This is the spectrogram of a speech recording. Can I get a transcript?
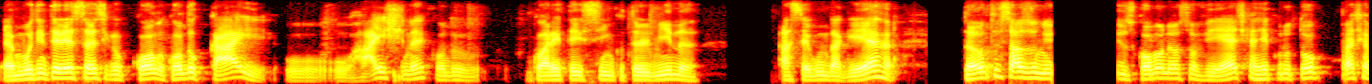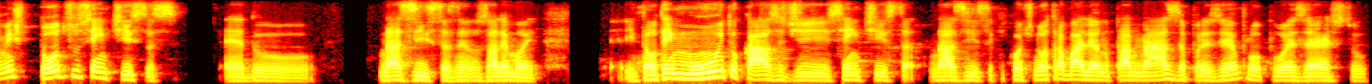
é muito interessante que quando, quando cai o, o Reich, né, quando em 45 termina a Segunda Guerra, tanto os Estados Unidos como a União Soviética recrutou praticamente todos os cientistas é, do nazistas, né, os alemães. Então tem muito caso de cientista nazista que continuou trabalhando para a NASA, por exemplo, ou para o exército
